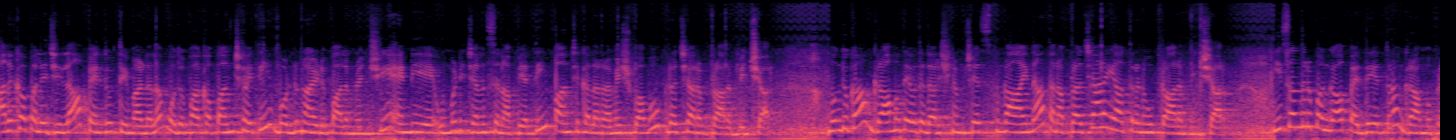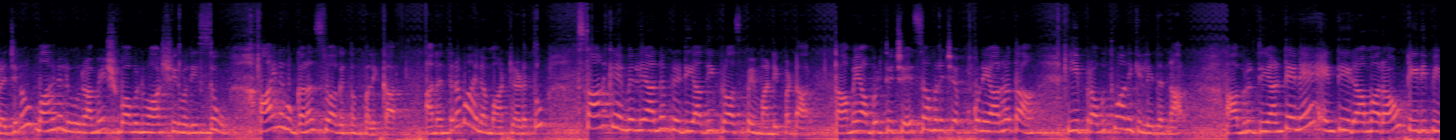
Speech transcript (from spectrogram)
అనకాపల్లి జిల్లా పెందుర్తి మండలం ముదుపాక పంచాయతీ బొడ్డునాయుడుపాలెం నుంచి ఎన్డీఏ ఉమ్మడి జనసేన అభ్యర్థి పంచకల రమేష్ బాబు ప్రచారం ప్రారంభించారు. ముందుగా గ్రామదేవత దర్శనం చేసుకున్న ఆయన తన ప్రచార యాత్రను ప్రారంభించారు. ఈ సందర్భంగా పెద్ద ఎత్తున గ్రామ ప్రజలు మహిళలు రమేష్ బాబును ఆశీర్వదిస్తూ ఆయనకు ఘన స్వాగతం పలికారు. అనంతరం ఆయన మాట్లాడుతూ స్థానిక ఎమ్మెల్యే అన్నంరెడ్డి అదీప్ రాజ్పై మండిపడ్డారు. తామే అభివృద్ధి చేశామని చెప్పుకునే అర్హత ఈ ప్రభుత్వానికి లేదన్నారు. అభివృద్ధి అంటేనే ఎన్టీ రామారావు టీడీపీ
